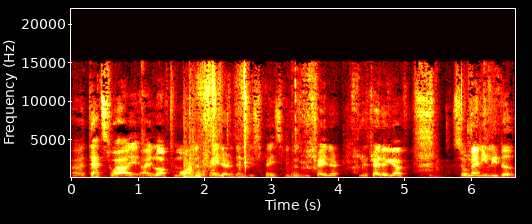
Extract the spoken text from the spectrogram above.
Uh, that's why I loved more the trailer than this place because the trailer, in the trailer you have so many little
